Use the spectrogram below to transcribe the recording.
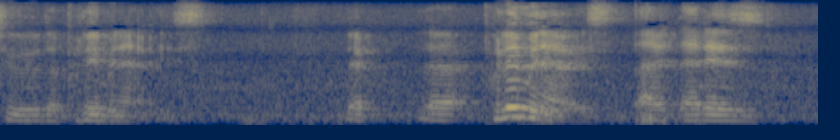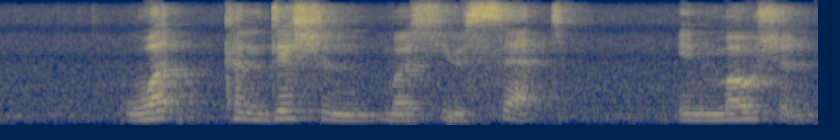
to the preliminaries. The, the preliminaries, that, that is, what condition must you set in motion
